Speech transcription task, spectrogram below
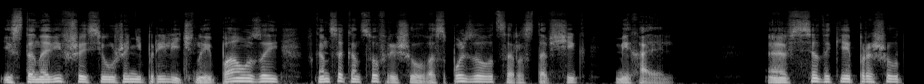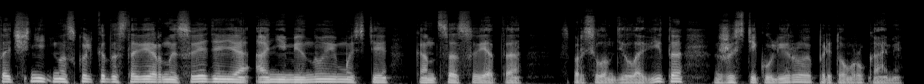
и становившейся уже неприличной паузой, в конце концов решил воспользоваться ростовщик Михаэль. «Э, «Все-таки прошу уточнить, насколько достоверны сведения о неминуемости конца света», — спросил он деловито, жестикулируя притом руками.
